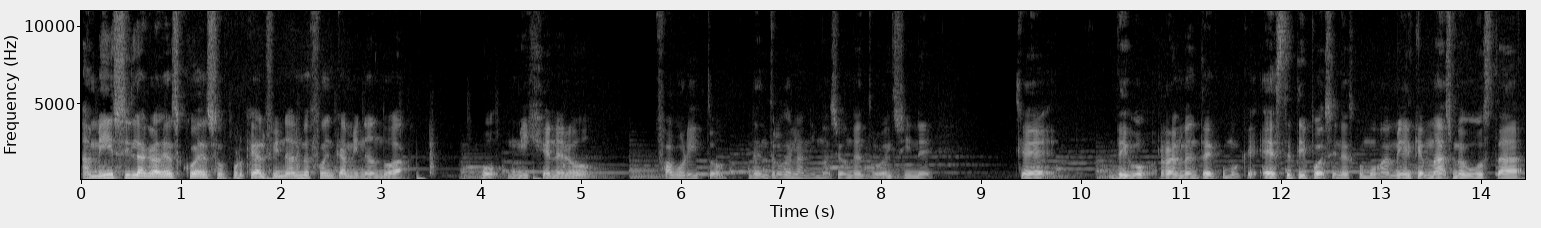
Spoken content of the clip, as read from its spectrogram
a mí sí le agradezco eso porque al final me fue encaminando a mi género favorito dentro de la animación, dentro del cine, que digo, realmente como que este tipo de cine es como a mí el que más me gusta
